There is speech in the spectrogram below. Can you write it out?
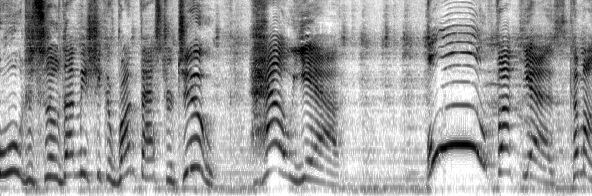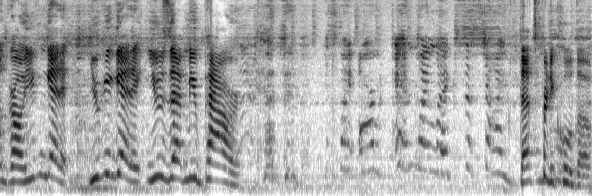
Oh, so that means she can run faster too. Hell yeah. Oh, fuck yes. Come on, girl. You can get it. You can get it. Use that mute power. It's my arm and my legs this time. That's pretty cool, though.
